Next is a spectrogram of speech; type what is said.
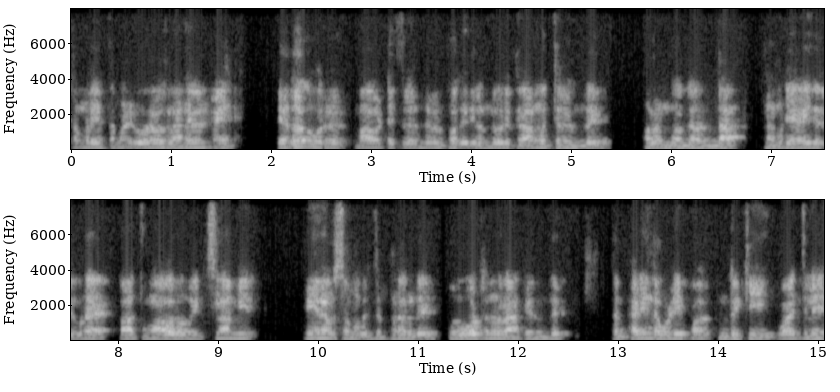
நம்முடைய தமிழ் உறவுகள் அனைவருமே ஏதோ ஒரு மாவட்டத்திலிருந்து ஒரு பகுதியிலிருந்து ஒரு கிராமத்திலிருந்து வளர்ந்து வந்தவர் தான் நம்முடைய ஐதர் கூட பார்த்தோம் அவர் ஒரு இஸ்லாமிய மீனவ சமூகத்தில் பிறந்து ஒரு ஓட்டுநராக இருந்து தன் கடின உழைப்பால் இன்றைக்கு குவைத்திலே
